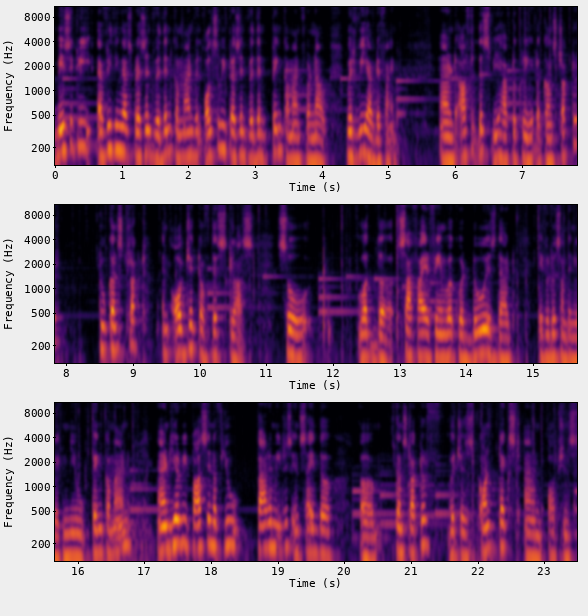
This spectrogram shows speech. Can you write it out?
basically everything that's present within command will also be present within ping command for now which we have defined. And after this we have to create a constructor to construct an object of this class. So what the sapphire framework would do is that if you do something like new ping command. And here we pass in a few parameters inside the um, constructor which is context and options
